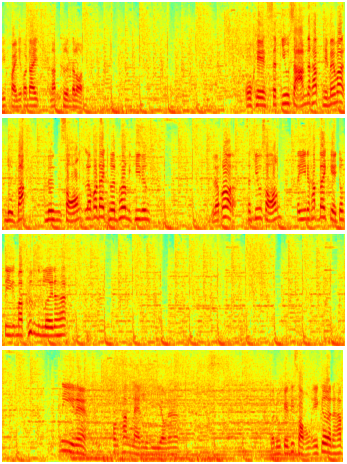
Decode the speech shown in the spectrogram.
ลิดไฟนี่ก็ได้รัดเทินตลอด โอเค สกิล 3 นะครับ เห็นไหมว่าดูดบัฟ1 2 แล้วก็ได้เทินเพิ่มอีกทีนึง แล้วก็สกิล 2 ตีนะครับ ได้เกรดโจมตีมาครึ่งหนึ่งเลยนะฮะ นี่แน่ค่อนข้างแรงเลยทีเดียวนะฮะมาดูเกมที่ 2 ของเอเกอร์นะครับ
